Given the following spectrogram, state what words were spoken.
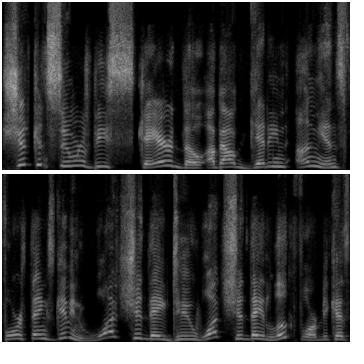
Should consumers be scared though about getting onions for Thanksgiving? What should they do? What should they look for? Because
